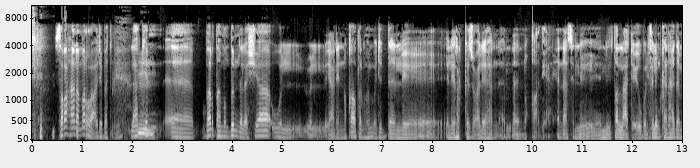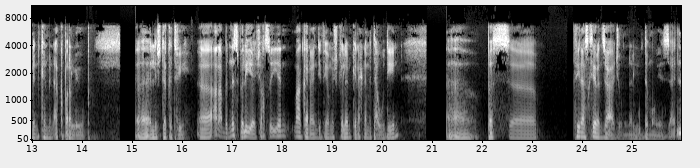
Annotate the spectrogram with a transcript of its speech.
صراحة أنا مرة عجبتني لكن آه برضه من ضمن الأشياء وال... وال... يعني النقاط المهمة جدا اللي اللي ركزوا عليها النقاد يعني الناس اللي اللي طلعت عيوب الفيلم كان هذا يمكن من أكبر العيوب آه اللي اشتكت فيه. آه أنا بالنسبة لي شخصيا ما كان عندي فيها مشكلة يمكن إحنا متعودين آه بس آه في ناس كثير انزعجوا من الدمويه الزايده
